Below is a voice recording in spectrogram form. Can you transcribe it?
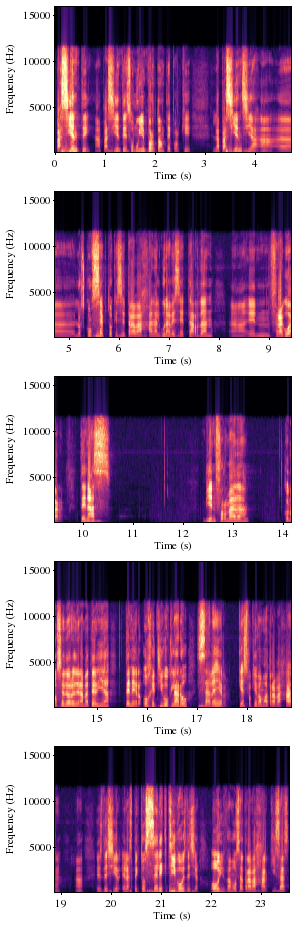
Paciente, ¿ah? paciente, eso es muy importante porque la paciencia, ¿ah? los conceptos que se trabajan algunas veces tardan ¿ah? en fraguar. Tenaz, bien formada, conocedora de la materia, tener objetivo claro, saber qué es lo que vamos a trabajar, es decir, el aspecto selectivo, es decir, hoy vamos a trabajar quizás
